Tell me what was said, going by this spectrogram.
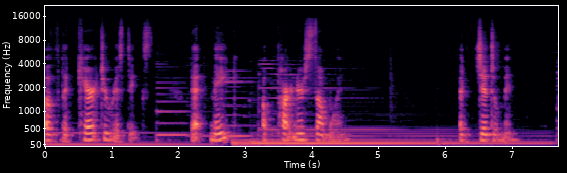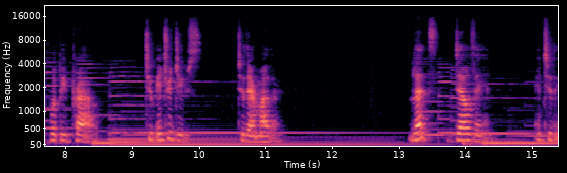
of the characteristics that make a partner someone a gentleman would be proud to introduce to their mother. Let's delve in into the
